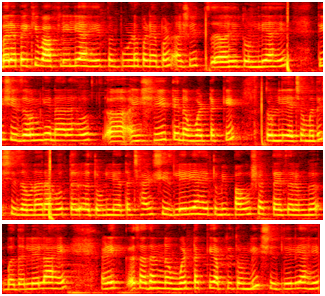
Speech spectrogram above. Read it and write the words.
बऱ्यापैकी वाफलेली आहेत पण पूर्णपणे आपण अशीच ही तोंडली आहे. ती शिजवून घेणार आहोत. ऐंशी ते नव्वद टक्के तोंडली याच्यामध्ये शिजवणार आहोत. तर तोंडली आता छान शिजलेली आहे. तुम्ही पाहू शकता याचा रंग बदललेला आहे. आणि एक साधारण नव्वद टक्के आपली तोंडली शिजलेली आहे.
